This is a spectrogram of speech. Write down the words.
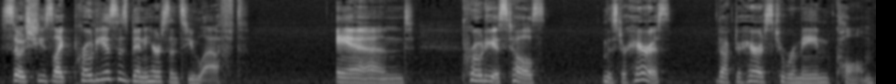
so she's like, Proteus has been here since you left. And Proteus tells Mr. Harris, Dr. Harris, to remain calm.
